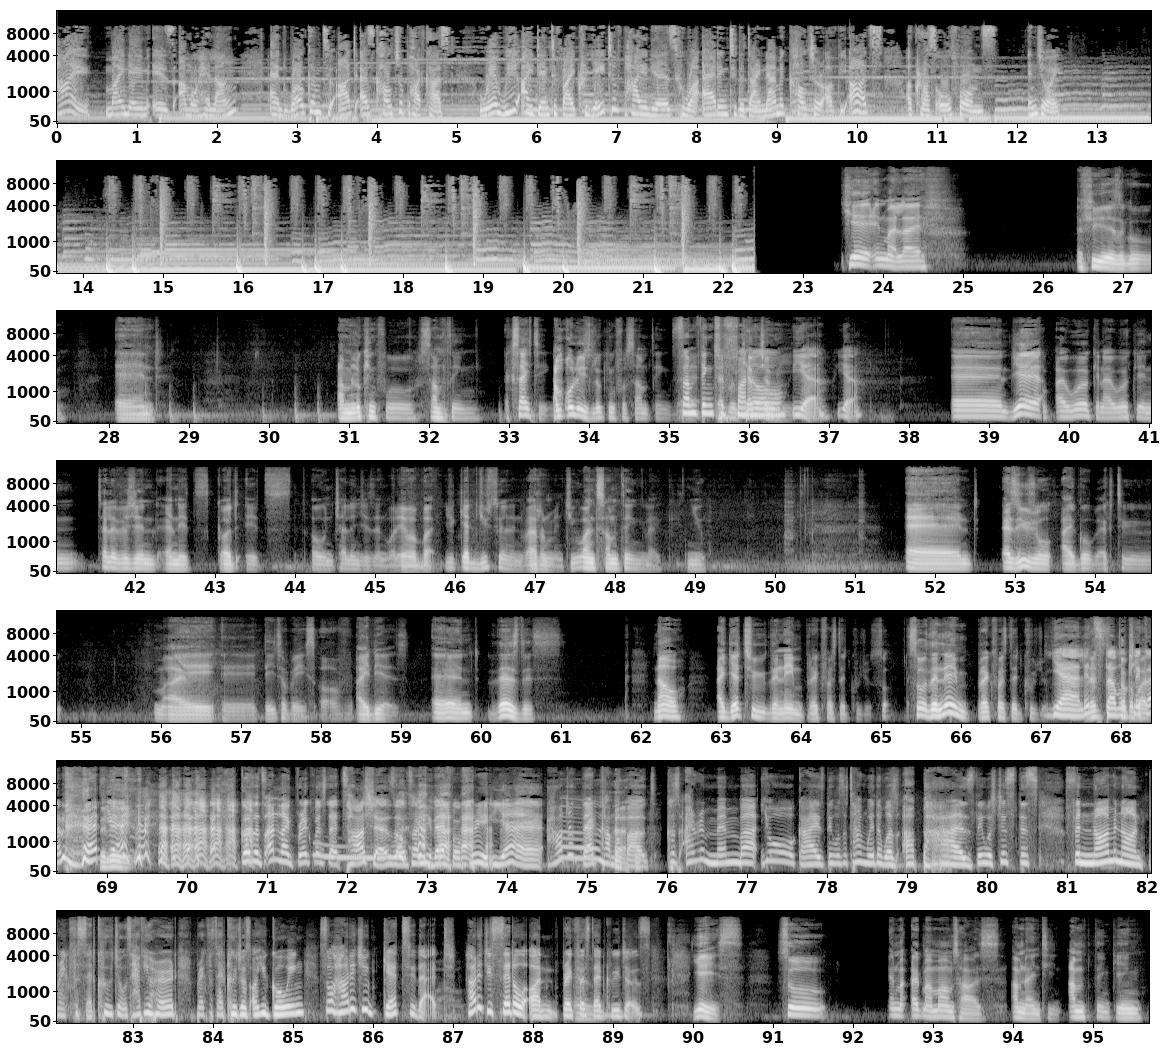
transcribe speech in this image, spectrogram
Hi, my name is Amohelang and welcome to Art as Culture podcast, where we identify creative pioneers who are adding to the dynamic culture of the arts across all forms. Enjoy. here in my life a few years ago and I'm looking for something exciting. I'm always looking for something that- something to funnel. Yeah, yeah. And yeah, I work and I work in television and it's got its own challenges and whatever, but you get used to an environment. You want something like new. And as usual, I go back to my uh, database of ideas. And there's this. Now, I get to the name Breakfast at Khujo. So, so the name Breakfast at Khujo. Yeah, let's, Let's double click on that. the Yeah. name. Because it's unlike breakfast at Tasha's. I'll tell you that for free. Yeah. How did that come about? Because I remember, yo, guys, there was a time where there was a buzz. There was just this phenomenon breakfast at Khujo's. Have you heard breakfast at Khujo's? Are you going? So, how did you get to that? How did you settle on breakfast Um, at Khujo's? Yes. So, in my, at my mom's house, I'm 19. I'm thinking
